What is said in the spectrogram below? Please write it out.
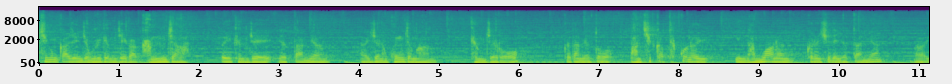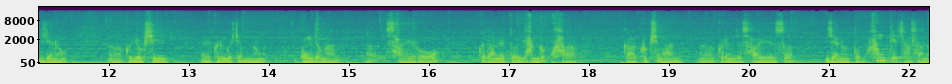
지금까지 이제 우리 경제가 강자의 경제였다면 어, 이제는 공정한 경제로 그 다음에 또 반칙과 특권의 이 난무하는 그런 시대였다면 어, 이제는 어, 그 역시 에, 그런 것이 없는 공정한 어, 사회로 그 다음에 또 양극화가 극심한 어, 그런 사회에서 이제는 또 함께 잘 사는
